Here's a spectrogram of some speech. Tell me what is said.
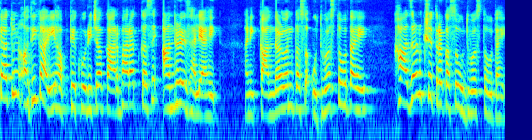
त्यातून अधिकारी हप्तेखोरीच्या कारभारात कसे आंधळे झाले आहेत आणि कांदळवन कसं उद्ध्वस्त होत आहे खाजण क्षेत्र कसं उद्ध्वस्त होत आहे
